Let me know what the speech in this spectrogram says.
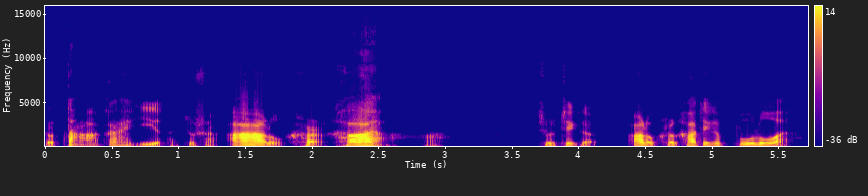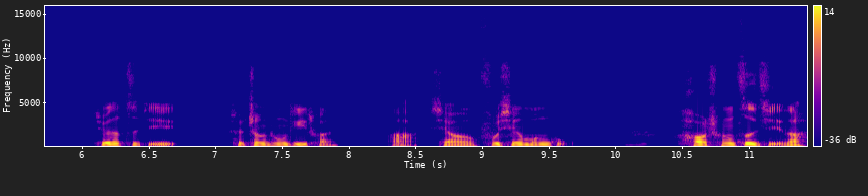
就大概意思就是阿鲁克尔喀呀，啊，就这个阿鲁克尔喀这个部落呀，觉得自己是正宗嫡传啊，想复兴蒙古，号称自己呢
